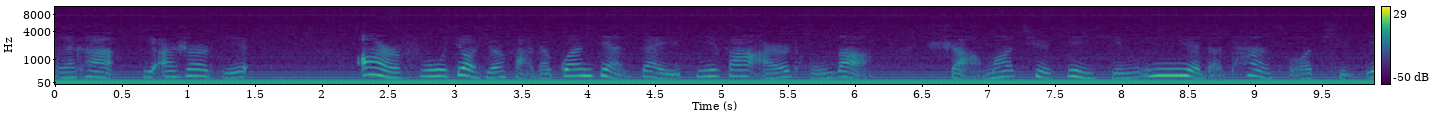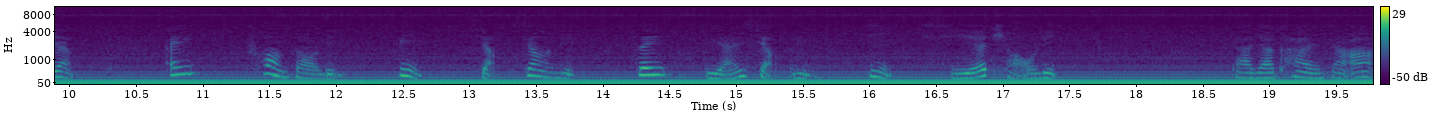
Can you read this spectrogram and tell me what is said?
大家看第二十二题，奥尔夫教学法的关键在于激发儿童的什么去进行音乐的探索体验？A. 创造力，B. 想象力，C. 联想力，D. 协调力。大家看一下啊，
